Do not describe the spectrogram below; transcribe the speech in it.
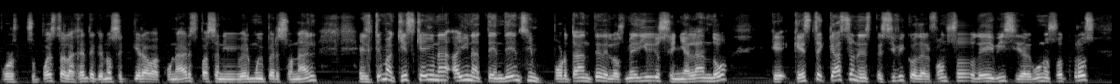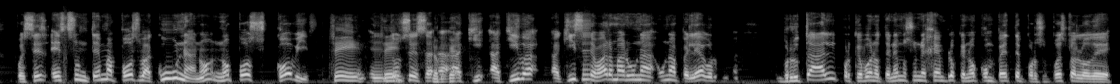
por supuesto, a la gente que no se quiera vacunar, eso pasa a nivel muy personal. El tema aquí es que hay una, hay una tendencia importante de los medios señalando que, este caso en específico de Alfonso Davis y de algunos otros, pues es, un tema post vacuna, ¿no? No post COVID. Sí. Entonces, aquí, aquí, va, aquí se va a armar una, una pelea brutal, porque bueno, tenemos un ejemplo que no compete, por supuesto, a lo de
